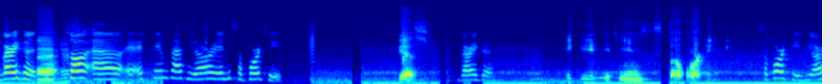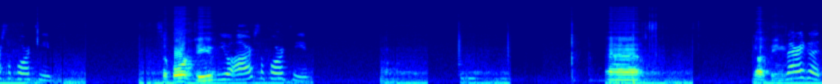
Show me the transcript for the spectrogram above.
Very good. Uh, So uh, it it seems that you are really supportive. yes. Very good. It, it means supporting. Supportive. You are supportive. Supportive. You are supportive. Uh, nothing. Very good.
